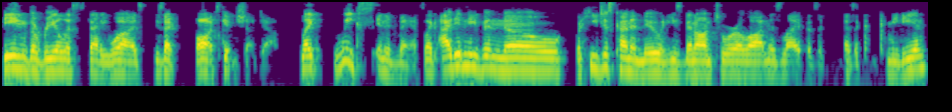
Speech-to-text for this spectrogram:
being the realist that he was, he's like, "Oh, it's getting shut down." Like weeks in advance. Like I didn't even know, but he just kind of knew, and he's been on tour a lot in his life as a as a comedian.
